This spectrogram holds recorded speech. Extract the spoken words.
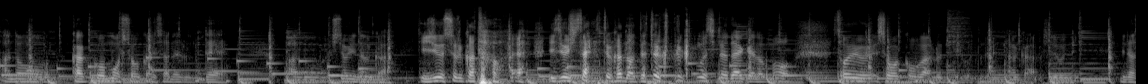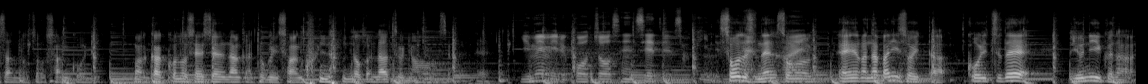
あの学校も紹介されるんであの非常になんか移住する方は 移住したいという方は出てくるかもしれないけどもそういう小学校があるっていうことでなんか非常に皆さんのその参考に、まあ、学校の先生なんか特に参考になるのかなというふうに思いますよね。夢見る校長先生という作品ですね。そうですね、そはい。の映画の中にそういった公立でユニークな、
